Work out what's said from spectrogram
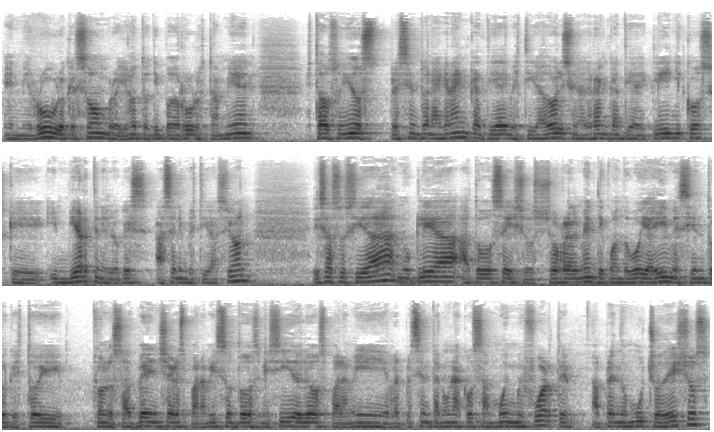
en mi rubro, que es hombro, y en otro tipo de rubros también, Estados Unidos presenta una gran cantidad de investigadores y una gran cantidad de clínicos que invierten en lo que es hacer investigación esa sociedad nuclea a todos ellos. Yo realmente cuando voy ahí me siento que estoy con los Adventures, para mí son todos mis ídolos, para mí representan una cosa muy muy fuerte, aprendo mucho de ellos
